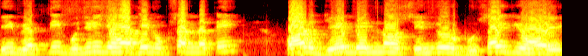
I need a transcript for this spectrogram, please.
એ વ્યક્તિ ગુજરી જવાથી નુકસાન નથી, પણ જે બેનનો સિંદૂર ભૂસાઈ ગયો હોય,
